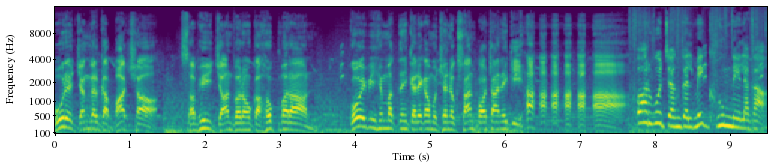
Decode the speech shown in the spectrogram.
पूरे जंगल का बादशाह सभी जानवरों का हुक्मरान। कोई भी हिम्मत नहीं करेगा मुझे नुकसान पहुँचाने की। और वो जंगल में घूमने लगा।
